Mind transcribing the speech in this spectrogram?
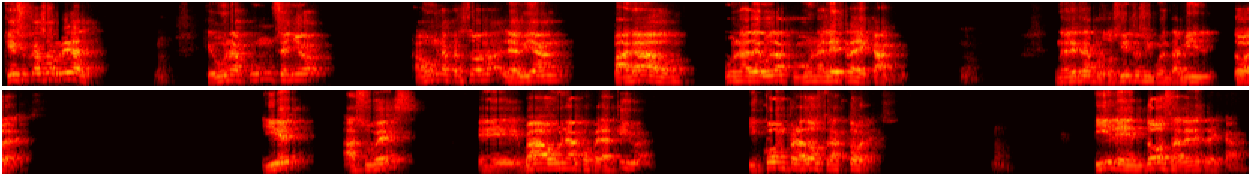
que es su caso real, ¿no? que una, un señor a una persona le habían pagado una deuda con una letra de cambio, ¿no? una letra por 250 mil dólares. Y él, a su vez, eh, va a una cooperativa y compra dos tractores y le endosa la letra de cambio.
